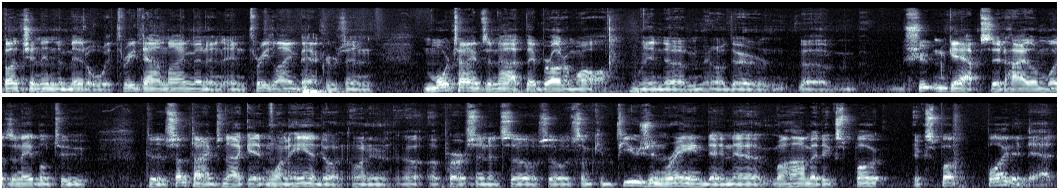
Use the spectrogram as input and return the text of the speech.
bunching in the middle with three down linemen and, and three linebackers, and more times than not they brought them all, and um, you know they're uh, shooting gaps that Highland wasn't able to to sometimes not get one hand on on a, a, person, and so so some confusion reigned, and uh, Mahomet expo- exploited that,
